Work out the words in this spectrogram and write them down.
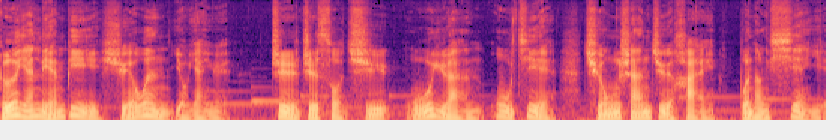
格言联璧，学问有言曰：“志之所趋，无远勿届，穷山巨海，不能陷也。”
